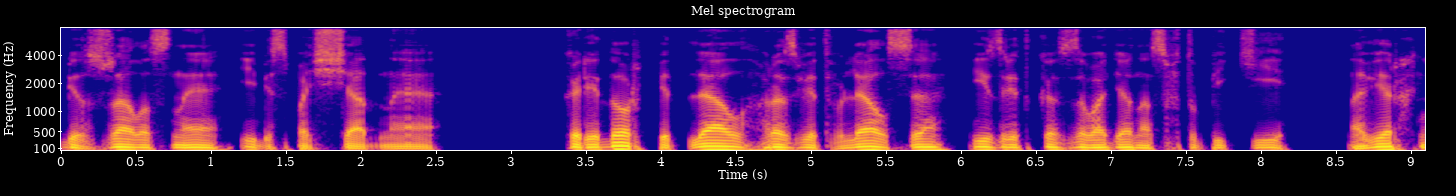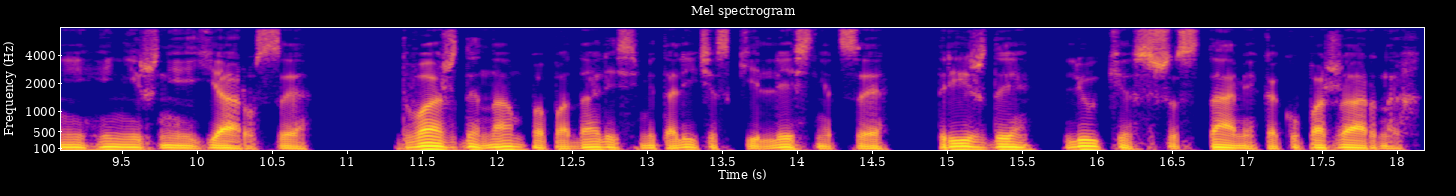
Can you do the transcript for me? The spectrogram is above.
безжалостная и беспощадная. Коридор петлял, разветвлялся, изредка заводя нас в тупики, на верхние и нижние ярусы. Дважды нам попадались металлические лестницы, трижды — люки с шестами, как у пожарных,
